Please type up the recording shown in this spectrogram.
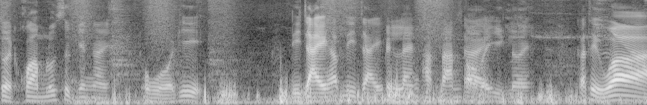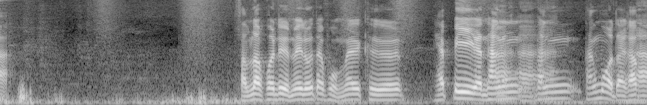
เกิดความรู้สึกยังไง โอ้โหพี่ ดีใจครับดีใจเป็นแรงผลักดันต่อใช่ไปอีกเลย ก็ถือว่าสำหรับคนอื่นไม่รู้แต่ผมเนี่ยคือแฮปปี้กันทั้งอ่าอ่าทั้งทั้งหมดอะครับอ่า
